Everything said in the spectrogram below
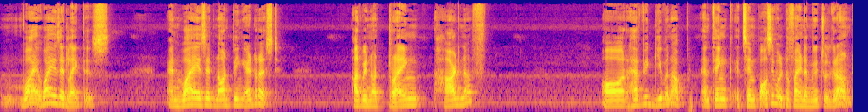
why, why is it like this? And why is it not being addressed? Are we not trying hard enough? Or have we given up and think it's impossible to find a mutual ground?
